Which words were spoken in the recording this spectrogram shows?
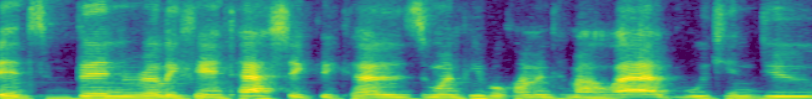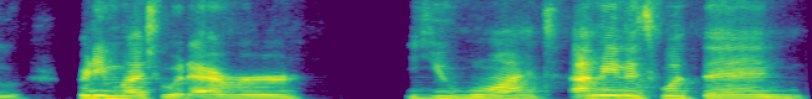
it's been really fantastic because when people come into my lab, we can do pretty much whatever you want. I mean, it's within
